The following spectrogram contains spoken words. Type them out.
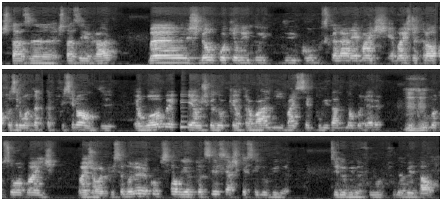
estás, a, estás a errar, mas não com aquele intuito de como se calhar é mais, é mais natural fazer um atleta profissional, de é um homem, é um jogador que é o trabalho e vai sempre lidar de uma maneira do que uhum. uma pessoa mais mais jovem. Por isso, a maneira como se fala e a paciência acho que é sem dúvida, sem dúvida fundamental.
